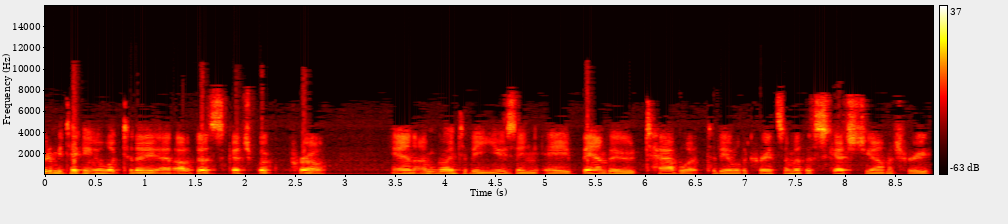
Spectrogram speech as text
We're going to be taking a look today at Autodesk Sketchbook Pro and I'm going to be using a bamboo tablet to be able to create some of the sketch geometry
